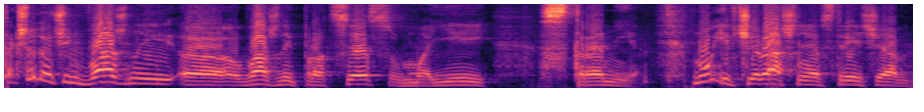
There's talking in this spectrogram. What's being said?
Так что это очень важный, э, важный процесс в моей стране. Ну и вчерашняя встреча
